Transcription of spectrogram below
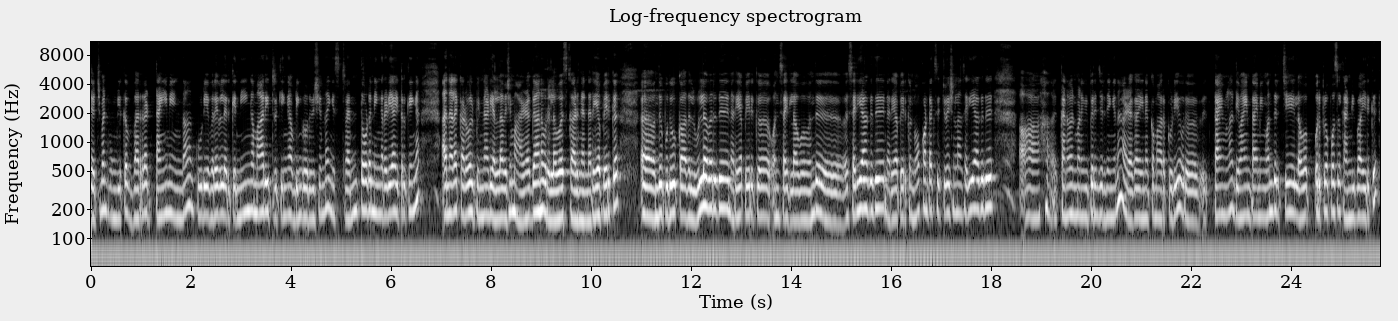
ஜட்ஜ்மெண்ட் உங்களுக்கு வர்ற டைமிங் தான் கூடிய விரைவில் இருக்குது நீங்கள் மாறிட்டு இருக்கீங்க அப்படிங்கிற ஒரு விஷயம் தான் இங்கே ஸ்ட்ரென்த்தோடு நீங்கள் ரெடி ஆகிட்டு இருக்கீங்க. அதனால் கடவுள் பின்னாடி எல்லா விஷயமும் அழகான ஒரு லவர்ஸ் கார்டுங்க. நிறைய பேருக்கு வந்து புது காதல் உள்ளே வருது. நிறைய பேருக்கு ஒன் சைட் லவ் வந்து சரியாகுது. நிறையா பேருக்கு நோ காண்டாக்ட் சுச்சுவேஷன்லாம் சரியாகுது. கணவன் மனைவி பிரிஞ்சிருந்தீங்கன்னா அழகாக இணக்கமாக இருக்கக்கூடிய ஒரு டைம்லாம் டிவைன் டைமிங் வந்துருச்சு. லவ் ஒரு ப்ரொப்போசல் கண்டிப்பாக இருக்குது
